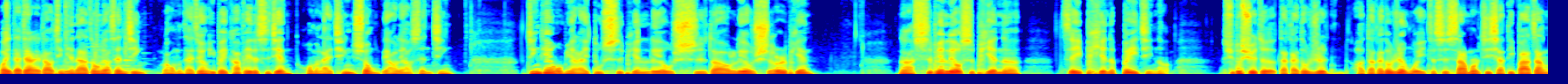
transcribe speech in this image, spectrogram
欢迎大家来到今天的阿中聊圣经。让我们在这用一杯咖啡的时间，我们来轻松聊聊圣经。今天我们要来读诗篇六十到六十二篇。那诗篇六十篇呢？这一篇的背景呢，许多学者大概都认啊，大概都认为这是沙漠耳记下第八章。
